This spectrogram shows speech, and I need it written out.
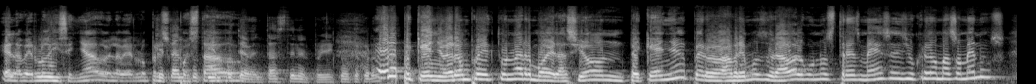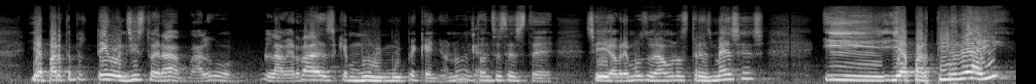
el haberlo diseñado, el haberlo presupuestado. ¿Qué tanto tiempo te aventaste en el proyecto? ¿No te acuerdas? Era pequeño, era un proyecto, una remodelación pequeña, pero habremos durado algunos tres meses, yo creo, más o menos. Y aparte, pues te digo, insisto, era algo, la verdad es que muy, muy pequeño, ¿no? Entonces, este, sí, habremos durado unos tres meses. Y, y a partir de ahí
